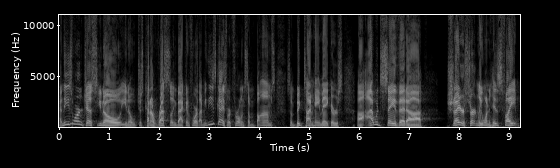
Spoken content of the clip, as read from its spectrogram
And these weren't just, you know, you know, just kind of wrestling back and forth. I mean, these guys were throwing some bombs, some big time haymakers. Uh, I would say that uh, Schneider certainly won his fight.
